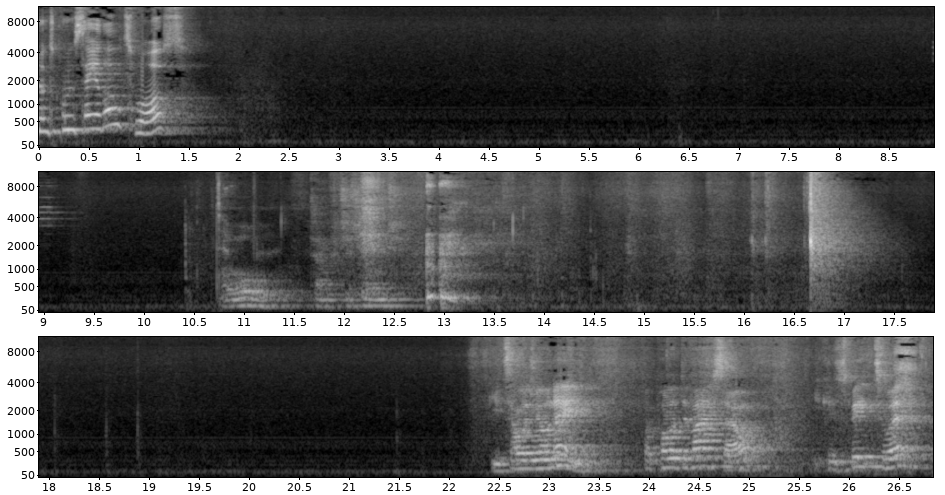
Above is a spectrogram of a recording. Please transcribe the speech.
Do you want to come and say hello to us? Oh, temperature change. you tell us your name. If I pull a device out, you can speak to it,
